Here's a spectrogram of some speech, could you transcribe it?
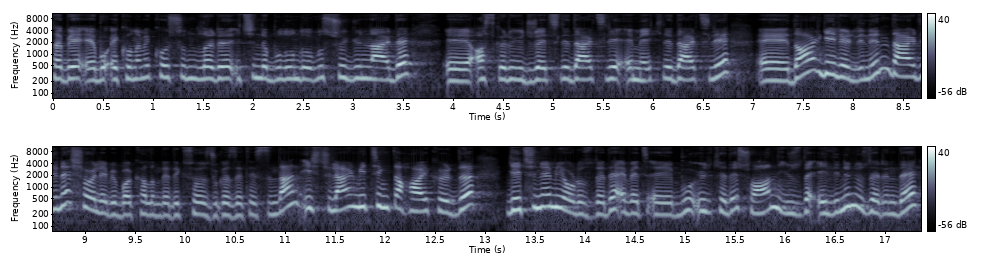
Tabii e, bu ekonomik koşulları içinde bulunduğumuz şu günlerde e, asgari ücretli dertli, emekli dertli, e, dar gelirlinin derdine şöyle bir bakalım dedik Sözcü gazetesinden. İşçiler mitingde haykırdı, geçinemiyoruz dedi. Evet e, bu ülkede şu an %50'nin üzerinde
